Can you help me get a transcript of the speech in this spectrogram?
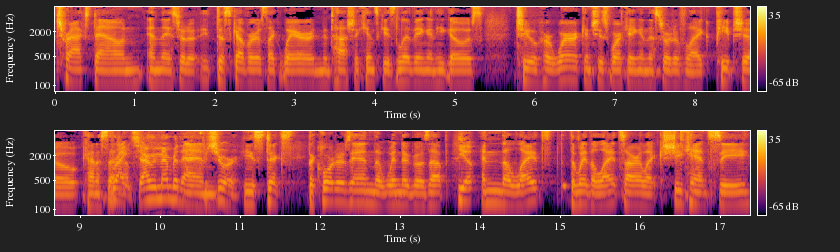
tracks down and they sort of discovers like where Natasha Kinski's living, and he goes to her work, and she's working in this sort of like peep show kind of setup. Right. I remember that for sure. He sticks the quarters in, the window goes up. Yep. And the lights, the way the lights are, like she can't see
